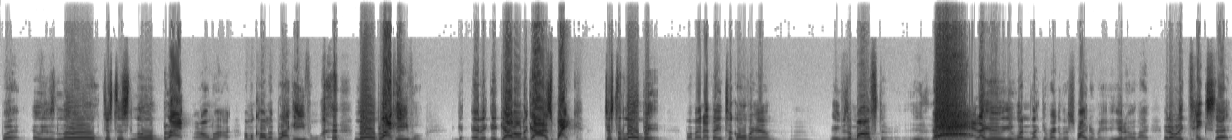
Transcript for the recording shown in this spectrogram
But it was this little, just this little black. I don't know. I, am gonna call it black evil, little black evil, and it, it got on the guy's bike just a little bit. But man, that thing took over him. Mm. He was a monster. Like he wasn't like the regular Spider Man, you know. Like it only takes that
